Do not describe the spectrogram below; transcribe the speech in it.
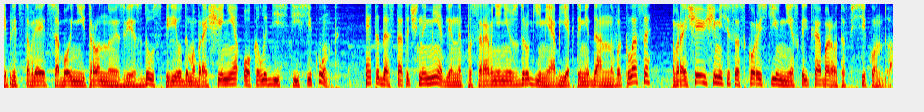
и представляет собой нейтронную звезду с периодом обращения около 10 секунд. Это достаточно медленно по сравнению с другими объектами данного класса, вращающимися со скоростью несколько оборотов в секунду.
